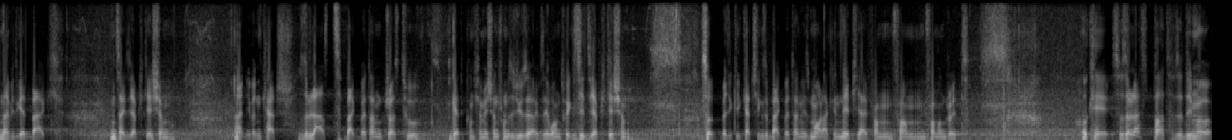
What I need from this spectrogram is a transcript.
navigate back inside the application and even catch the last back button just to get confirmation from the user if they want to exit the application. So basically catching the back button is more like an API from, from, from Android. Okay, so the last part of the demo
